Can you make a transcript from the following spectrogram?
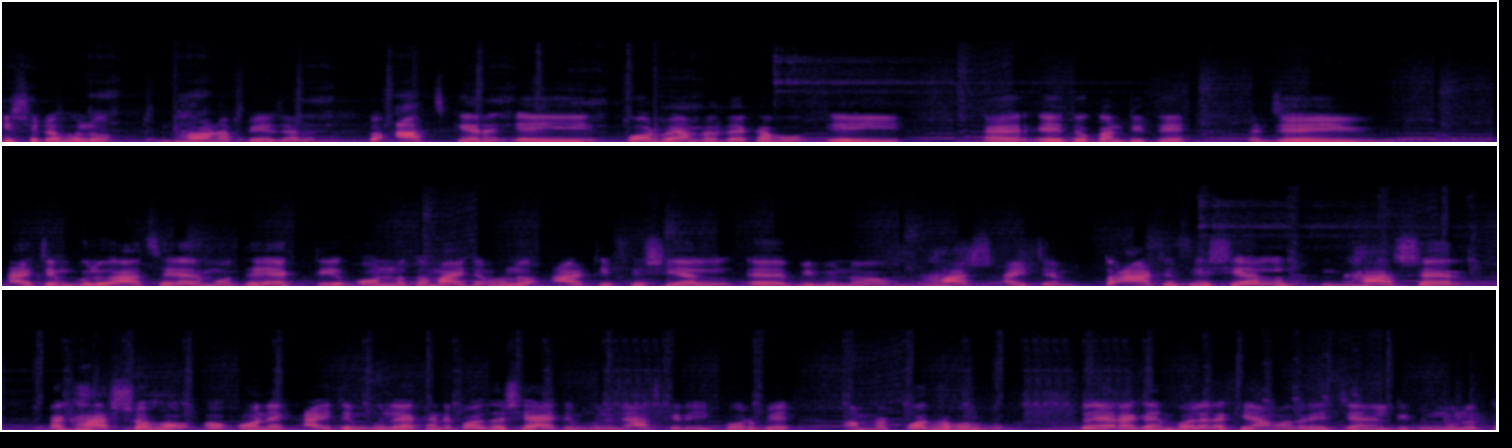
কিছুটা হলো ধারণা পেয়ে যাবেন। তো আজকের এই পর্বে আমরা দেখাবো এই এই দোকানটিতে যেই আইটেমগুলো আছে, এর মধ্যে একটি অন্যতম আইটেম হলো আর্টিফিশিয়াল বিভিন্ন ঘাস আইটেম তো আর্টিফিশিয়াল ঘাসের ঘাস সহ অনেক আইটেমগুলো এখানে পাওয়া যায়, সেই আইটেমগুলো নিয়ে আজকের এই পর্বে আমরা কথা বলব। তো এর আগে আমি বলে রাখি, আমাদের এই চ্যানেলটিতে মূলত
